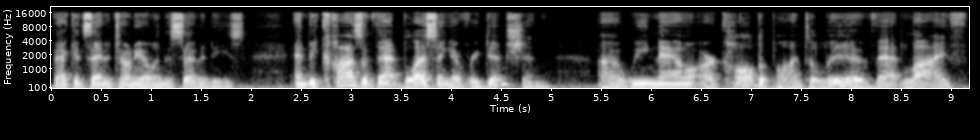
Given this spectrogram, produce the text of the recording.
back in San Antonio in the 70s. And because of that blessing of redemption, uh, we now are called upon to live that life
